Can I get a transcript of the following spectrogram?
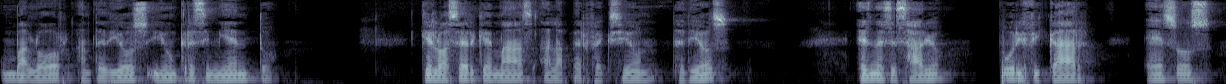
un valor ante Dios y un crecimiento que lo acerque más a la perfección de Dios, es necesario purificar esos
